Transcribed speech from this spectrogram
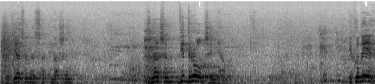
пов'язане з нашим, з нашим відродженням. І коли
